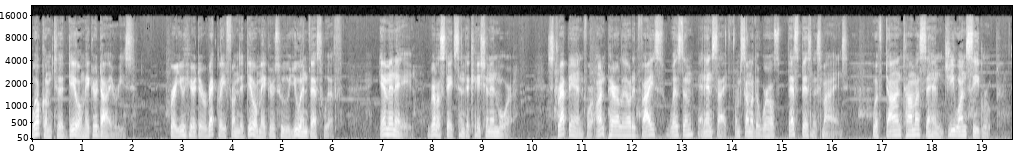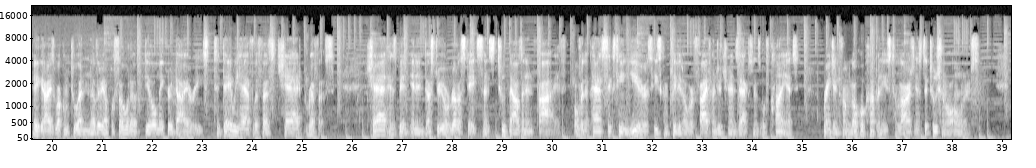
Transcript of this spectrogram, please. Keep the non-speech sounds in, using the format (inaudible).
Welcome to Dealmaker Diaries, where you hear directly from the deal makers who you invest with. M&A, real estate syndication, and more. Strap in for unparalleled advice, wisdom, and insight from some of the world's best business minds with Don Thomas and G1C Group. Hey guys, welcome to another episode of Dealmaker Diaries. Today we have with us Chad Griffiths. Chad has been in industrial real estate since 2005. Over the past 16 years, he's completed over 500 transactions with clients ranging from local companies to large institutional owners.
